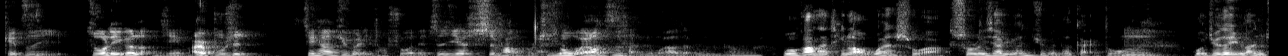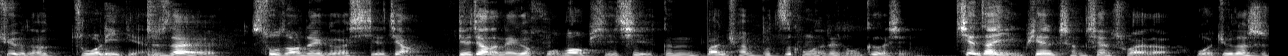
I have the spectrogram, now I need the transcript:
给自己做了一个冷静，而不是就像剧本里头说的，直接释放出来，说我要自焚，我要怎么怎么着。我刚才听老关说啊，说了一下原剧本的改动。嗯，我觉得原剧本的着力点是在塑造这个鞋匠，鞋匠的那个火爆脾气跟完全不自控的这种个性。现在影片呈现出来的，我觉得是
